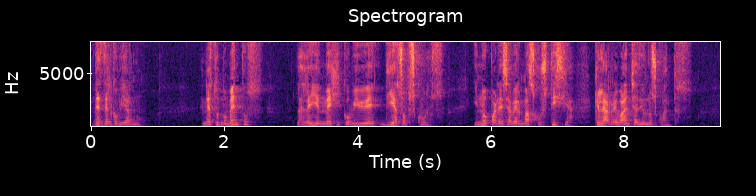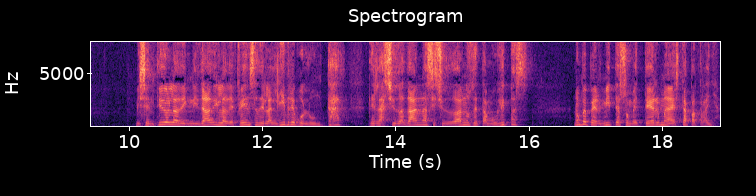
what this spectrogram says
desde el gobierno. En estos momentos, la ley en México vive días oscuros y no parece haber más justicia que la revancha de unos cuantos. Mi sentido de la dignidad y la defensa de la libre voluntad de las ciudadanas y ciudadanos de Tamaulipas no me permite someterme a esta patraña.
